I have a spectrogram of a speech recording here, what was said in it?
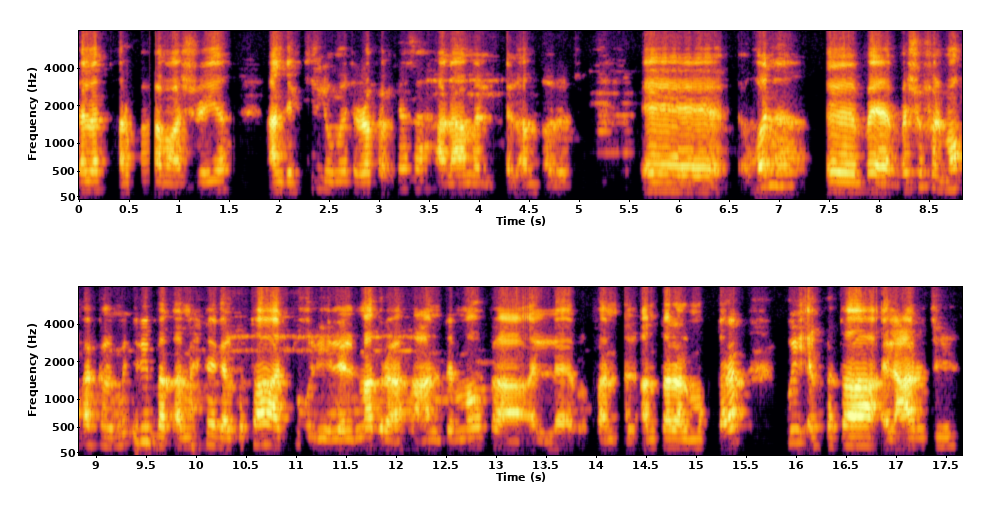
ثلاث أرقام عشرية عند الكيلومتر رقم كذا هنعمل الأمطار آه، وأنا بشوف الموقع كيلومتري ببقى محتاجة القطاع الطولي للمجرى عند موقع ال- الأنطرة المقترح والقطاع العرضي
